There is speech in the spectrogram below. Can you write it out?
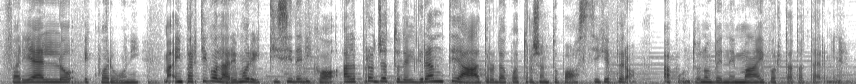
Fariello e Quaroni, ma in particolare Moretti si dedicò al progetto del Gran Teatro da 400 posti che però appunto non venne mai portato a termine.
